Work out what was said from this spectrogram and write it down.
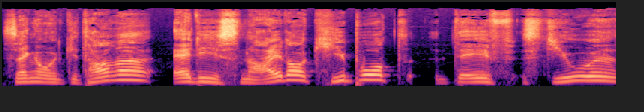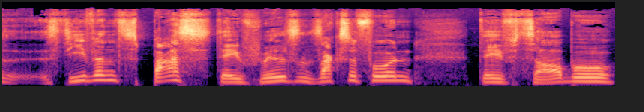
Sänger und Gitarre, Eddie Snyder, Keyboard, Dave Stew Stevens, Bass, Dave Wilson, Saxophon, Dave Sabo,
